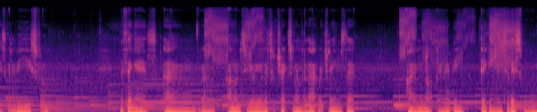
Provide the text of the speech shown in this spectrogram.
it's going to be useful. The thing is, um, well, I'm onto all your little tricks, remember that, which means that I am not going to be digging into this wall.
